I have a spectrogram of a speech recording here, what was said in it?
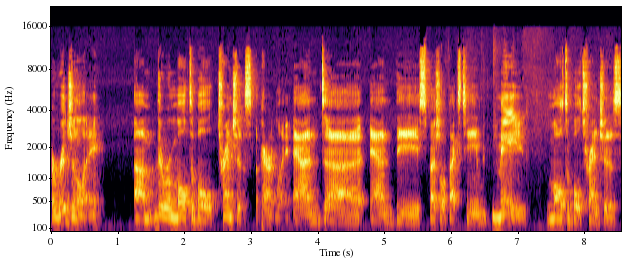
originally um, there were multiple trenches apparently, and uh, and the special effects team made multiple trenches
